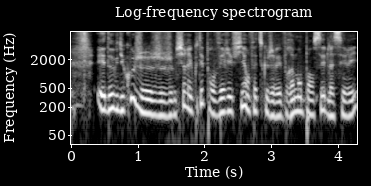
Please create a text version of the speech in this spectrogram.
et donc, du coup, je, je- je me suis réécouté pour vérifier en fait ce que j'avais vraiment pensé de la série.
